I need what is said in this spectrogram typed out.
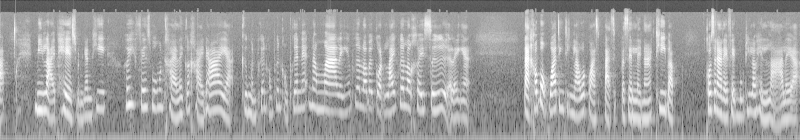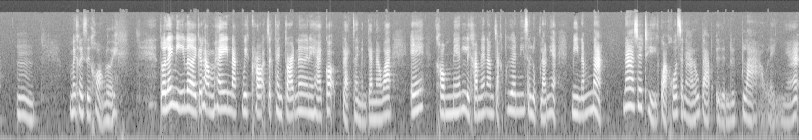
มีหลายเพจเหมือนกันที่เฮ้ย Facebook มันขายอะไรก็ขายได้อะคือเหมือนเพื่อนของเพื่อนของเพื่อนแนะนำมาอะไรเงี้ย เพื่อนเราไปกดไลค์เพื่อนเราเคยซื้ออะไรเงี้ย แต่เขาบอกว่าจริง ๆ แล้วว่ากว่า 80%เลยนะ ที่แบบ โฆษณาใน Facebook ที่เราเห็นหลาเลยอะอืม ไม่เคยซื้อของเลย ตัวเลขนี้เลยก็ทำให้นักวิเคราะห์จากทาง Gartner นะคะก็แปลกใจเหมือนกันนะว่า เอ๊ะ คอมเมนต์หรือคำแนะนำจากเพื่อนนี่สรุปแล้วเนี่ย มีน้ำหนักน่าเชื่อถือกว่าโฆษณารูปแบบอื่นหรือเปล่าอะไรอย่างเงี้ย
